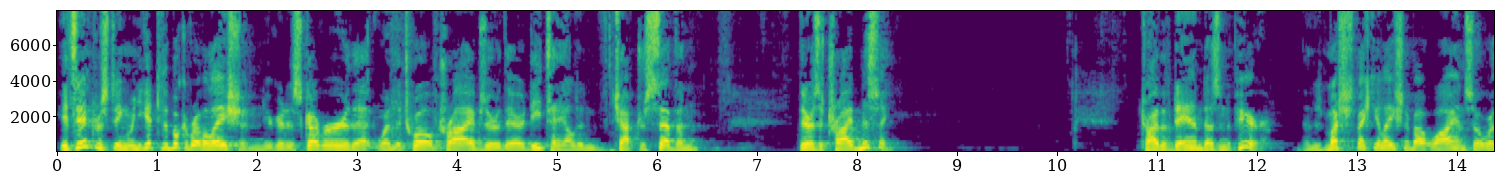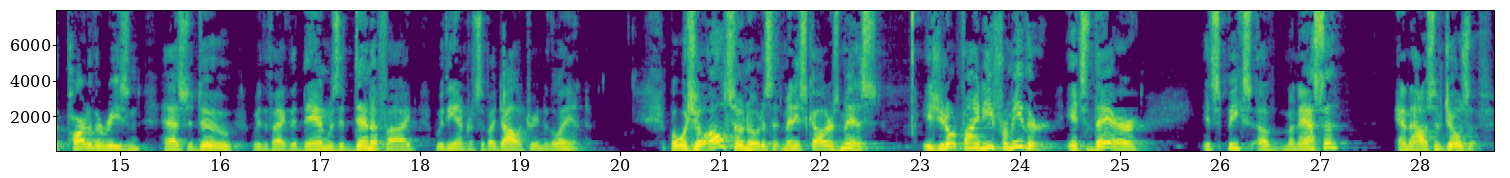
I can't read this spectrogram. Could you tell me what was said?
It's interesting when you get to the book of Revelation, you're going to discover that when the 12 tribes are there detailed in chapter 7, there's a tribe missing tribe of Dan doesn't appear. And there's much speculation about why and so forth. Part of the reason has to do with the fact that Dan was identified with the entrance of idolatry into the land. But what you'll also notice that many scholars miss is you don't find Ephraim either. It's there. It speaks of Manasseh and the house of Joseph.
